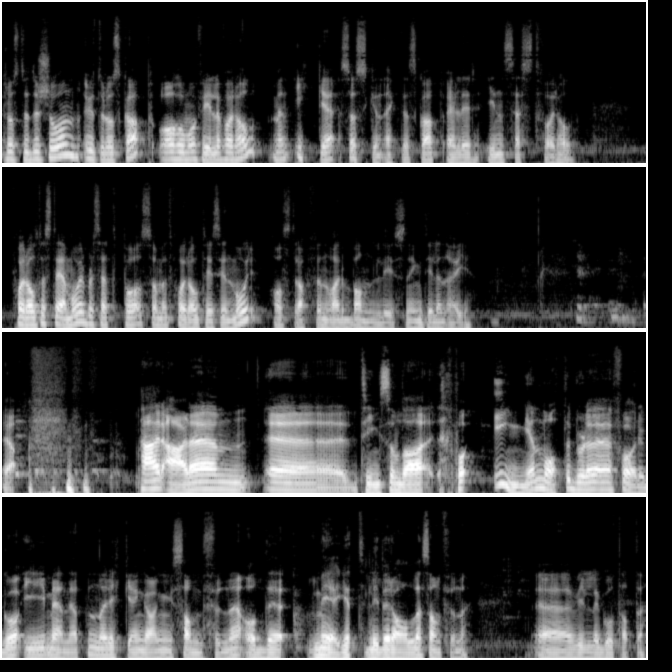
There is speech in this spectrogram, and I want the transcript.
prostitusjon, utroskap og homofile forhold, men ikke søskenekteskap eller incestforhold. Forhold til stemor ble sett på som et forhold til sin mor, og straffen var bannlysning til en øy. Ja. Her er det eh, ting som da på ingen måte burde foregå i menigheten, når ikke engang samfunnet, og det meget liberale samfunnet, eh, ville godtatt det.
